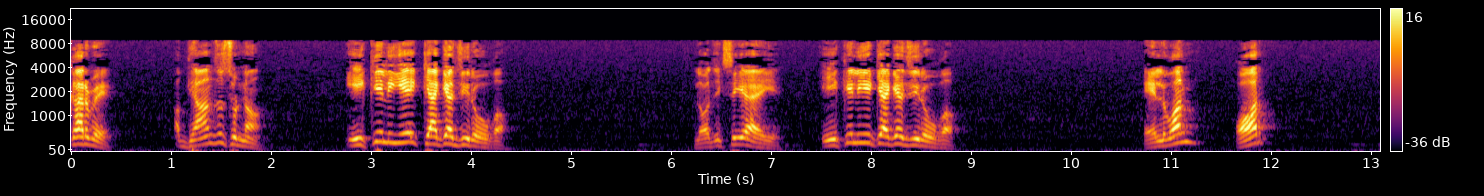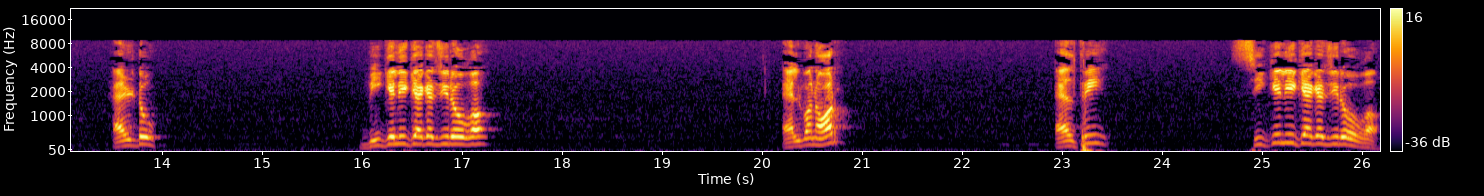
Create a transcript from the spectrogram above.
कर्व है। अब ध्यान से सुनना। ए के लिए क्या क्या ज़ीरो होगा? लॉजिक से क्या है ये? ए के लिए क्या क्या ज़ीरो होगा? एल वन और एल टू बी के लिए क्या क्या ज़ीरो होगा? एल वन और एल थ्री सी के लिए क्या क्या ज़ीरो होगा?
